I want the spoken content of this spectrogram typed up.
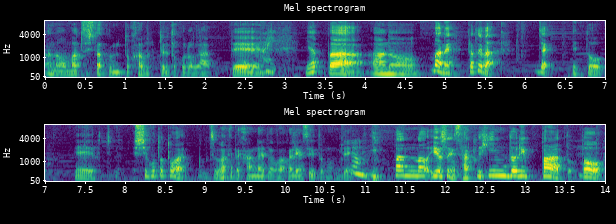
あの松下君と被ってるところがあって、はい。やっぱあのまあね例えばじゃあえっと、えー仕事とはちょっと分けて考えた方が分かりやすいと思うんで、うん。一般の要するに作品撮りパートと、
